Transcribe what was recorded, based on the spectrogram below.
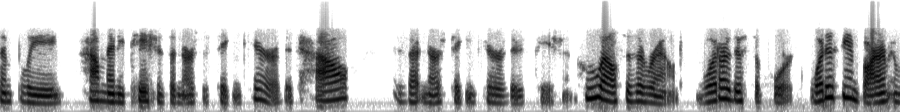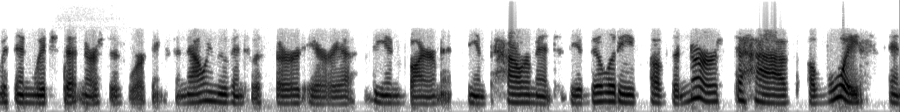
simply how many patients a nurse is taking care of, it's how is that nurse taking care of those patients? Who else is around? What are the supports? What is the environment within which that nurse is working? So now we move into a third area the environment, the empowerment, the ability of the nurse to have a voice in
